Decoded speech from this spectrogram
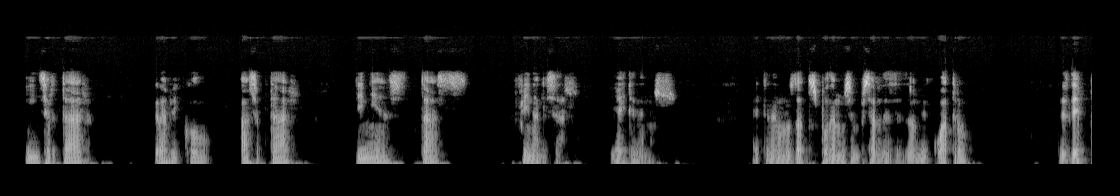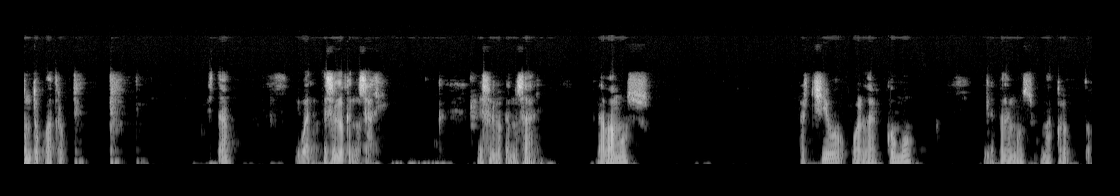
Insertar gráfico. Aceptar líneas. Tas. Finalizar. Y ahí tenemos. Ahí tenemos los datos. Podemos empezar desde 2004 desde punto 4 está. Y bueno eso es lo que nos sale. Eso es lo que nos sale. Grabamos archivo, guardar como y le ponemos macro 2.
